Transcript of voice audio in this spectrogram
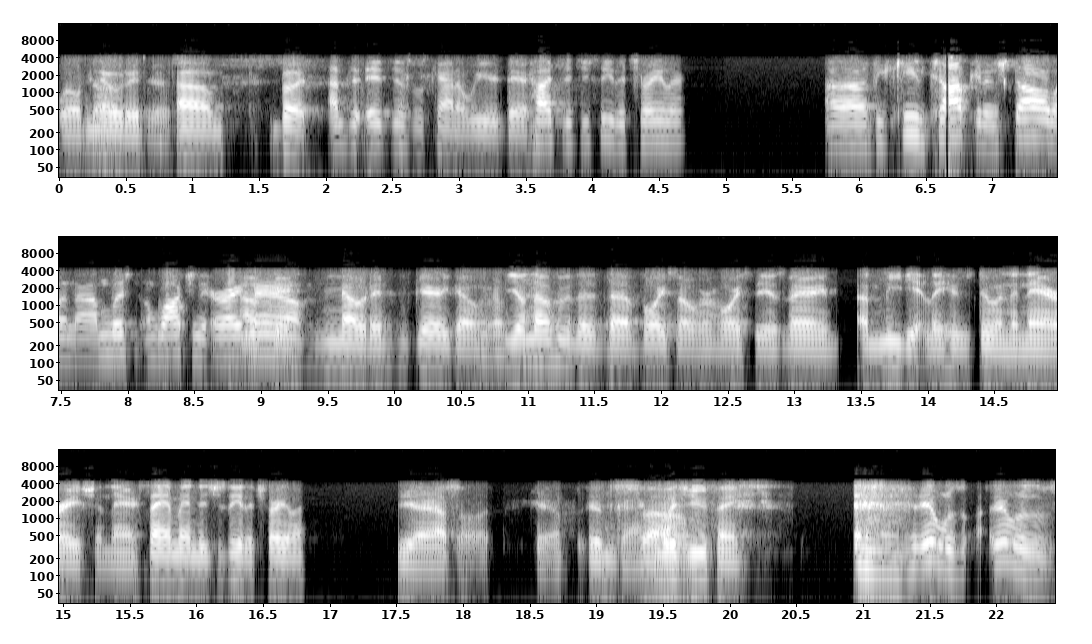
Well done. Noted. Yes. Um, but I'm just, it just was kind of weird there. Hutch, did you see the trailer? Uh, if you keep talking and stalling, I'm listening. I'm watching it right now. Noted. There you go. You'll know who the the voiceover voice is very immediately. Who's doing the narration there? Sandman, did you see the trailer? Yeah, I saw it. Yeah, it's. Okay. Um, what did you think? It was. It was.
